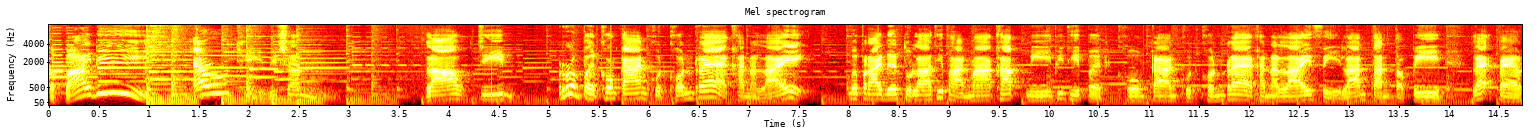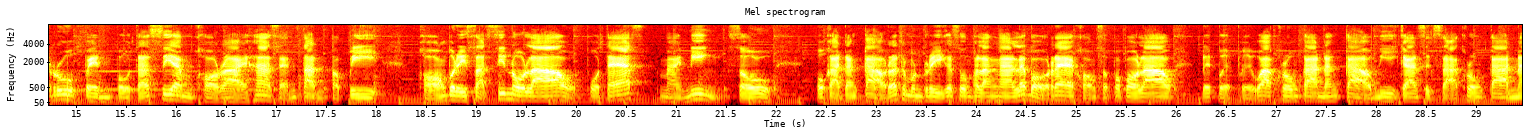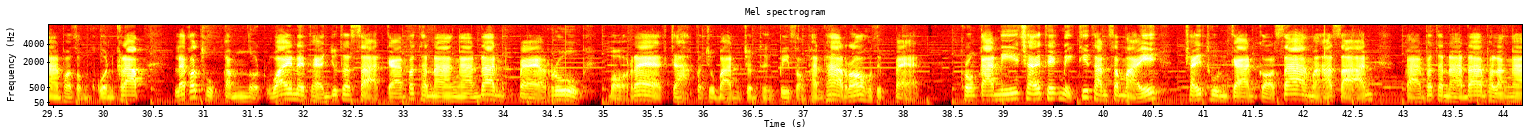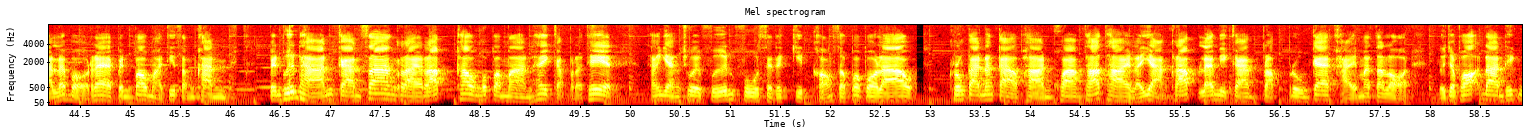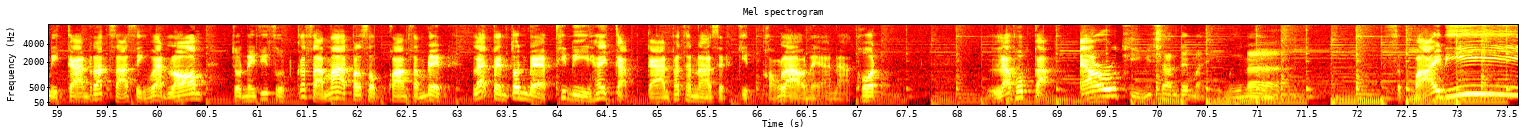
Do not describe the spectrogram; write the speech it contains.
สบายดี l t Vision ลาว จีน ร่วมเปิดโครงการขุดค้นแร่คานาไลท์เมื่อปลายเดือนตุลาที่ผ่านมาครับ มีพิธีเปิดโครงการขุดค้นแร่คานาไลท์4ล้านตันต่อปี และแปรรูปเป็นโพแทสเซียมคลอไรด์5 0 0 0 0 ตันต่อปี ของบริษัทซิโนลาวโพแทสม i นิ่งโซโอกาสดังกล่าวรัฐมนตรีกระทรวงพลังงานและบ่อแร่ของสปปลาว ได้เปิดเผยว่าโครงการดังกล่าวมีการศึกษาโครงการนานพอสมควรครับ และก็ถูกกำหนดไว้ในแผนยุทธศาสตร์การพัฒนางานด้านแปรรูป บ่อแร่จากปัจจุบันจนถึงปี 2568 โครงการนี้ใช้เทคนิคที่ทันสมัย ใช้ทุนการก่อสร้างมหาศาล การพัฒนาด้านพลังงานและบ่อแร่เป็นเป้าหมายที่สำคัญ เป็นพื้นฐานการสร้างรายรับเข้างบประมาณให้กับประเทศ ทั้งยังช่วยฟื้นฟูเศรษฐกิจของสปปลาว โครงการดังกล่าวผ่านความท้าทายหลายอย่างครับ และมีการปรับปรุงแก้ไขมาตลอด โดยเฉพาะด้านเทคนิคการรักษาสิ่งแวดล้อม จนในที่สุดก็สามารถประสบความสำเร็จ และเป็นต้นแบบที่ดีให้กับการพัฒนาเศรษฐกิจของลาวในอนาคต แล้วพบกับ LT Vision ได้ใหม่ในมือหน้าสบายดี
